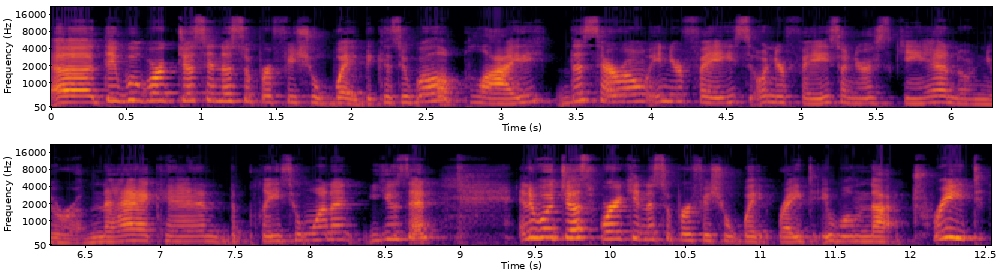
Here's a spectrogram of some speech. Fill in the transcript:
uh, they will work just in a superficial way because you will apply the serum in your face, on your face, on your skin, on your neck, and the place you want to use it. And it will just work in a superficial way, right? It will not treat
